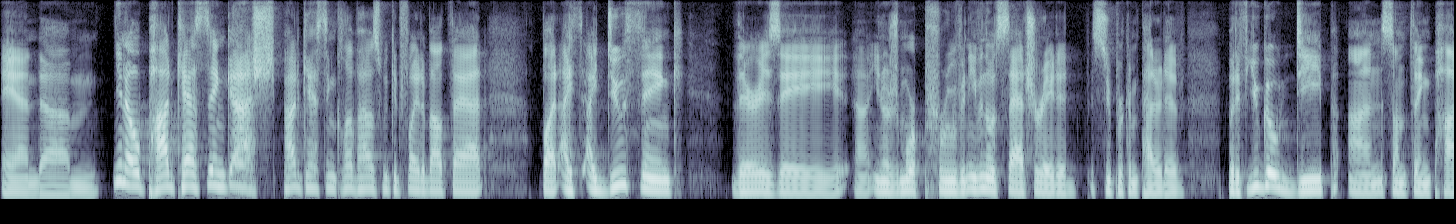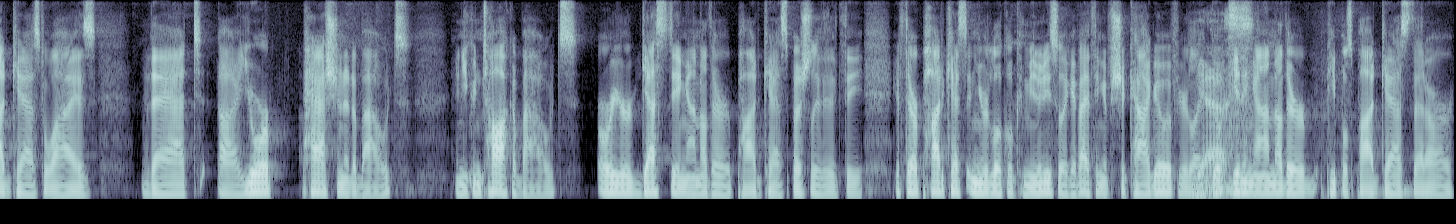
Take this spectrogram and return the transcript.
And um, you know, podcasting, gosh, podcasting Clubhouse, we could fight about that. But I I do think there is a uh, you know there's more proven even though it's saturated super competitive but if you go deep on something podcast wise that uh, you're passionate about and you can talk about or you're guesting on other podcasts especially like the if there are podcasts in your local community so like if i think of chicago if you're like Yes. getting on other people's podcasts that are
